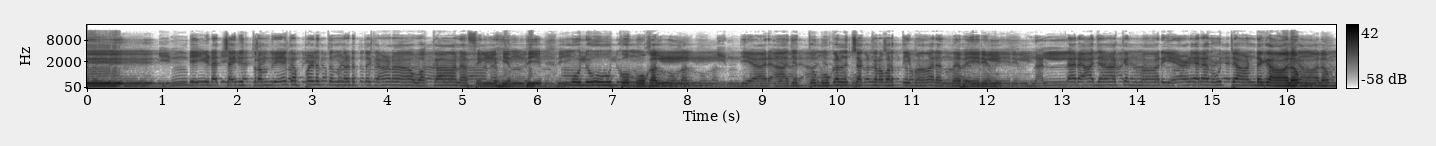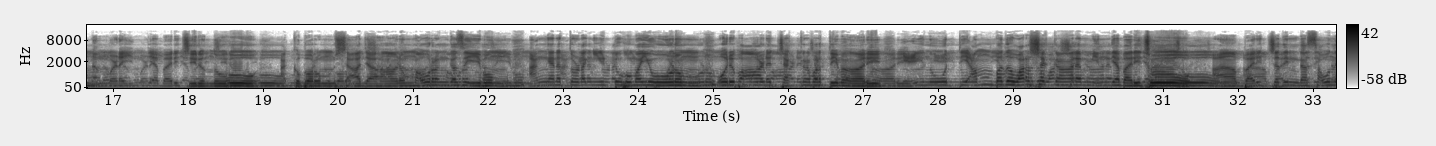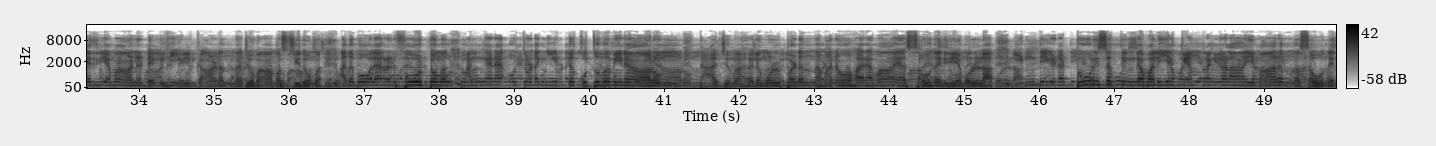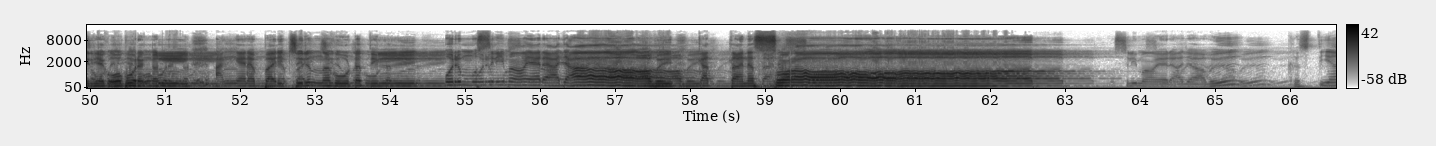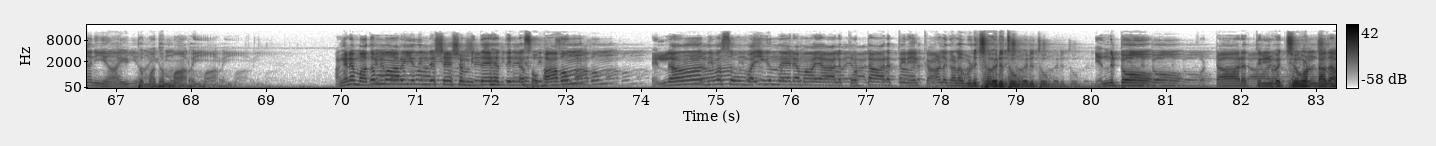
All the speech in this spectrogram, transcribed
ഇന്ത്യയുടെ ചരിത്രം രേഖപ്പെടുത്തുന്നിടത്ത് കാണാ വക്കാന ഫിൽ ഹിന്ദി മുലൂക്കു മുഗൾ. ഇന്ത്യ രാജ്യത്ത് മുഗൾ ചക്രവർത്തിമാരെന്ന പേരിൽ നല്ല രാജാക്കന്മാർ ഏഴര നൂറ്റാണ്ട് കാലം നമ്മുടെ ഇന്ത്യ ഭരിച്ചിരുന്നു അക്ബറും ഷാജഹാനും ഔറംഗസീബും അങ്ങനെ തുടങ്ങിയിട്ട് ഹുമയൂണും ഒരുപാട് ചക്രവർത്തിമാര് എഴുന്നൂറ്റി അമ്പത് വർഷക്കാലം ഇന്ത്യ ഭരിച്ചു. ആ ഭരിച്ചതിന്റെ സൗന്ദര്യമാണ് ഡൽഹിയിൽ കാണുന്ന ജുമാ മസ്ജിദും. അതുപോലെ റെഡ് ഫോർട്ടും അങ്ങനെ തുടങ്ങിയിട്ട് കുത്തുബ് മിനാറും താജ്മഹലും ഉൾപ്പെടുന്ന മനോഹരമായ സൗന്ദര്യമുള്ള ഇന്ത്യയുടെ ടൂറിസത്തിന്റെ വലിയ കേന്ദ്രങ്ങളായി മാറുന്ന സൗന്ദര്യ ഗോപുരങ്ങൾ അങ്ങനെ ഭരിച്ചിരുന്ന കൂട്ടത്തിൽ ഒരു മുസ്ലിമായ രാജാവ് കത്തനസ്വറ മുസ്ലിമായ രാജാവ് ക്രിസ്ത്യാനിയായിട്ട് മതം മാറി. അങ്ങനെ മതം മാറിയതിന്റെ ശേഷം ഇദ്ദേഹത്തിന്റെ സ്വഭാവം എല്ലാ ദിവസവും വൈകുന്നേരമായാൽ കൊട്ടാരത്തിലേക്ക് ആളുകളെ വിളിച്ചു വരുത്തും. എന്നിട്ടോ കൊട്ടാരത്തിൽ വെച്ചുകൊണ്ടതാ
